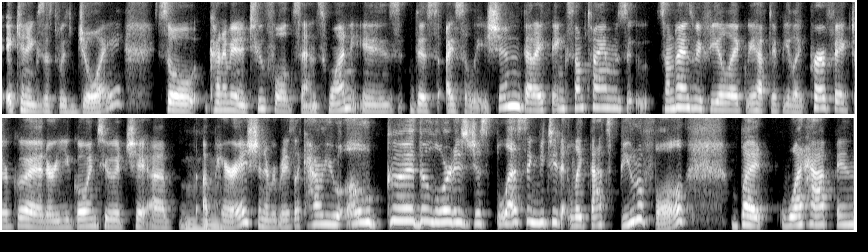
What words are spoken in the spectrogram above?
it can exist with joy. So kind of in a twofold sense. One is this isolation that I think sometimes, sometimes we feel like we have to be like perfect or good, or you go into a, cha- a, a Mhm. parish and everybody's like, how are you? Oh, good. The Lord is just blessing me today. Like, that's beautiful. But what happens?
